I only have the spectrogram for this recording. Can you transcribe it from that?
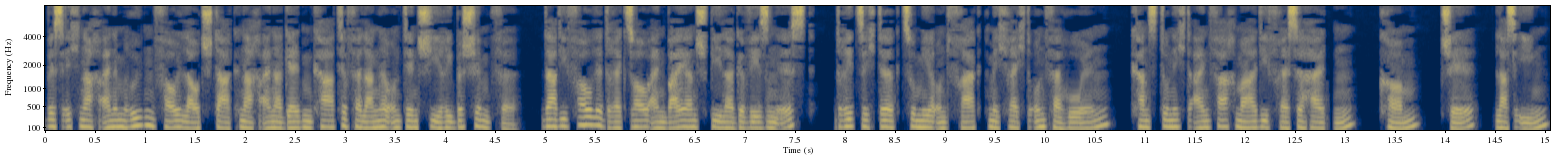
bis ich nach einem rüden Foul lautstark nach einer gelben Karte verlange und den Schiri beschimpfe. Da die faule Drecksau ein Bayern-Spieler gewesen ist, dreht sich Dirk zu mir und fragt mich recht unverhohlen, kannst du nicht einfach mal die Fresse halten? Komm, chill, lass ihn,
